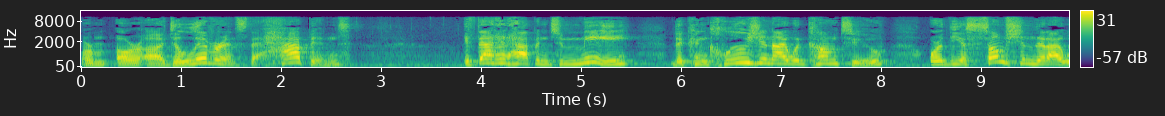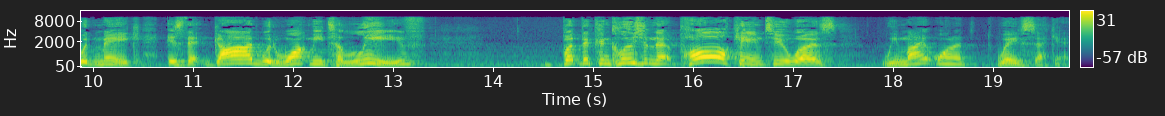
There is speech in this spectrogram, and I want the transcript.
or, or uh, deliverance that happened, if that had happened to me, the conclusion I would come to or the assumption that I would make is that God would want me to leave but the conclusion that Paul came to was we might want to wait a second.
